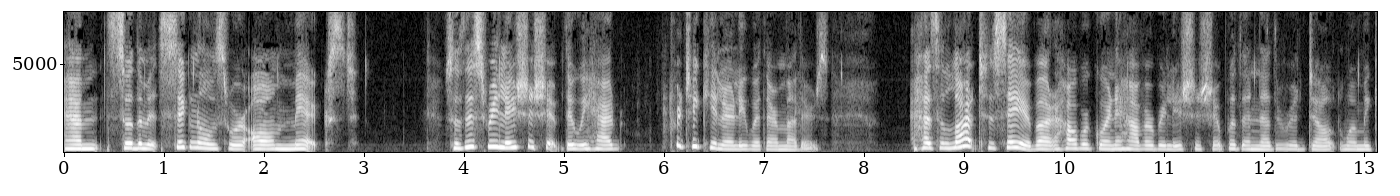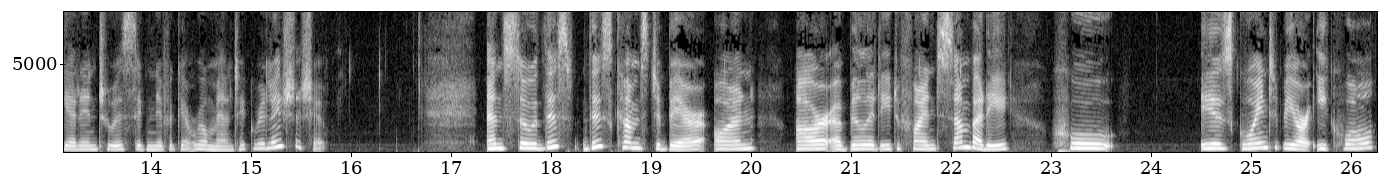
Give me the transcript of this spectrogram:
And so the signals were all mixed. So, this relationship that we had, particularly with our mothers, has a lot to say about how we're going to have a relationship with another adult when we get into a significant romantic relationship. And so this this comes to bear on our ability to find somebody who is going to be our equal,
